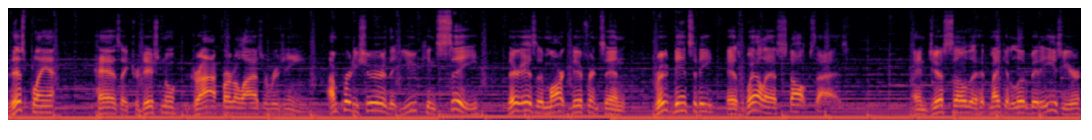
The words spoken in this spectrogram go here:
This plant has a traditional dry fertilizer regime. I'm pretty sure that you can see there is a marked difference in root density as well as stalk size. And just so that make it a little bit easier,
